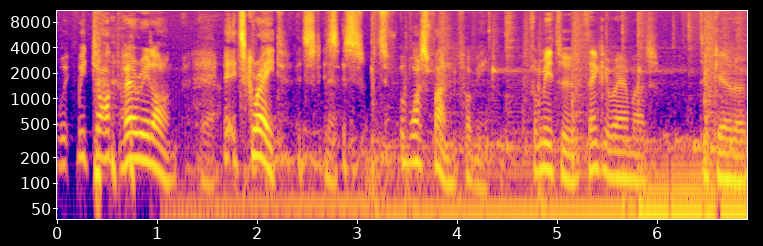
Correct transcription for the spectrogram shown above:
We, we talked very long. Yeah. It's great. It's, it's, it's, it's it was fun for me. For me too. Thank you very much. Take care, Dirk.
